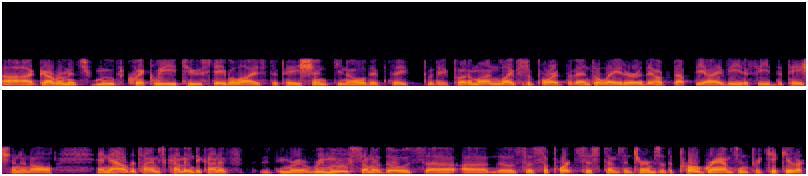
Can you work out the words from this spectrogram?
Uh, governments moved quickly to stabilize the patient. You know, they, they they put them on life support, the ventilator. They hooked up the IV to feed the patient and all. And now the time's coming to kind of re- remove some of those uh, uh, those uh, support systems in terms of the programs in particular.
